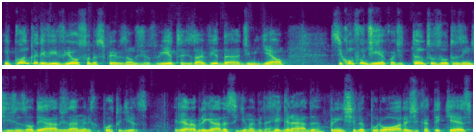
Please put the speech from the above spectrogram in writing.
Enquanto ele viveu sob a supervisão dos jesuítas, a vida de Miguel se confundia com a de tantos outros indígenas aldeados na América Portuguesa. Ele era obrigado a seguir uma vida regrada, preenchida por horas de catequese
